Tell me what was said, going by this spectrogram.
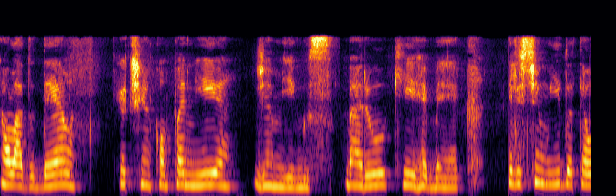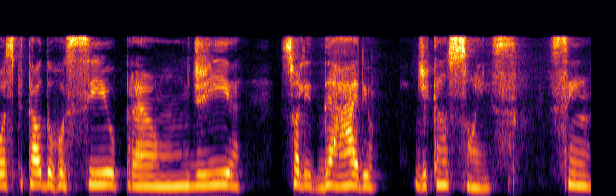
Ao lado dela, eu tinha companhia de amigos, Baruch e Rebeca. Eles tinham ido até o Hospital do Rocio para um dia solidário de canções. Sim,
